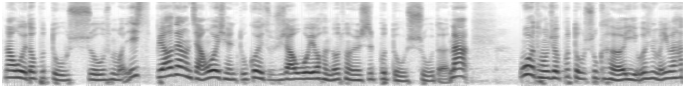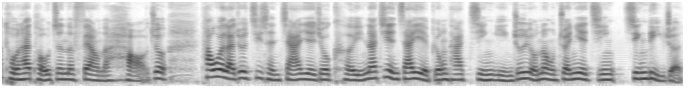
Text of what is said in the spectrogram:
那我也都不读书。什么？咦，不要这样讲。我以前读贵族学校，我有很多同学是不读书的。那我有同学不读书可以，为什么？因为他投胎投真的非常的好，就他未来就继承家业就可以。那继承家业也不用他经营，就是有那种专业经经理人，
